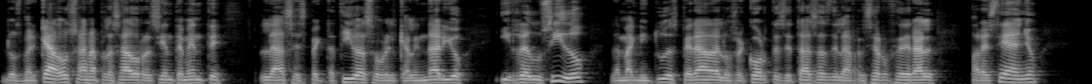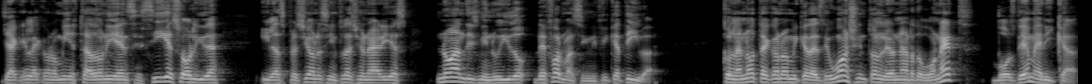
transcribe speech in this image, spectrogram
Los mercados han aplazado recientemente las expectativas sobre el calendario y reducido la magnitud esperada de los recortes de tasas de la Reserva Federal para este año, ya que la economía estadounidense sigue sólida y las presiones inflacionarias no han disminuido de forma significativa. Con la nota económica desde Washington, Leonardo Bonet, Voz de América.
